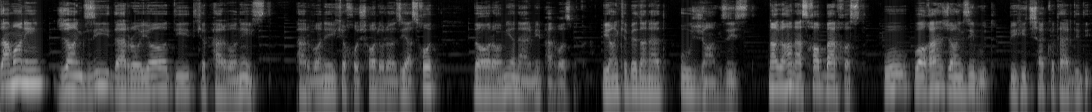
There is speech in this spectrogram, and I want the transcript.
زمانی جانگزی در رویا دید که پروانه است پروانه ای که خوشحال و راضی از خود به آرامی و نرمی پرواز می‌کند. بیان که بداند او جانگزی است. ناگهان از خواب برخاست. او واقعا جانگزی بود بی هیچ شک و تردیدی.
